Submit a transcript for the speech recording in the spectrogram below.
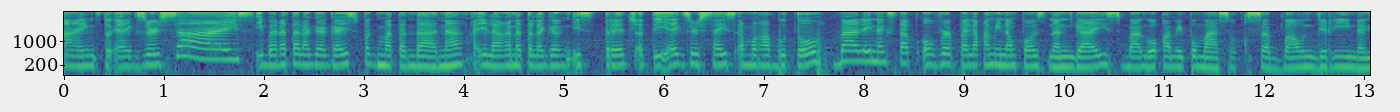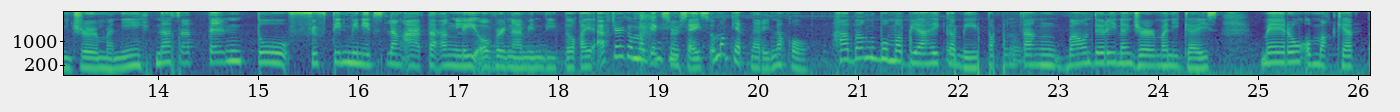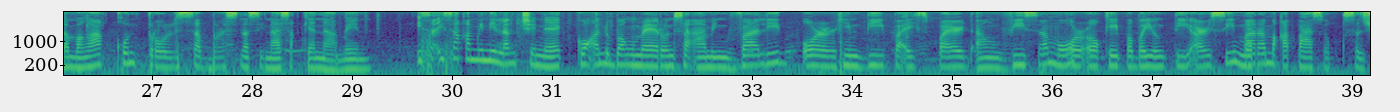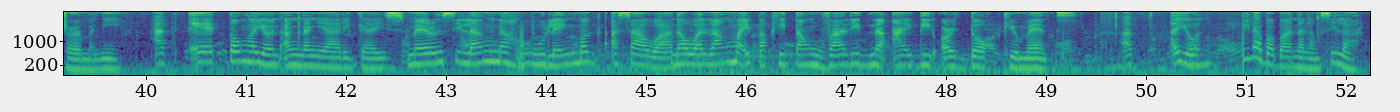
time to exercise. Iba na talaga guys pag matanda na. Kailangan na talagang i-stretch at i-exercise ang mga buto. Bale, nag-stop over pala kami ng Poznan guys bago kami pumasok sa boundary ng Germany. Nasa 10 to 15 minutes lang ata ang layover namin dito. Kaya after ko mag-exercise, umakyat na rin ako. Habang bumabiyahe kami papuntang boundary ng Germany guys, merong umakyat na mga control sa bus na sinasakyan namin. Isa-isa kami nilang chinek kung ano bang meron sa aming valid or hindi pa expired ang visa mo or okay pa ba yung TRC mo para makapasok sa Germany. At eto ngayon ang nangyari guys. Meron silang nahuling mag-asawa na walang maipakitang valid na ID or documents. At ayun, pinababa na lang sila.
